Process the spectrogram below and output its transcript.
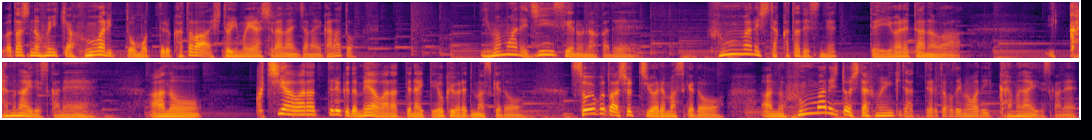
私の雰囲気がふんわりと思ってる方は一人もいらっしゃらないんじゃないかなと。今まで人生の中でふんわりした方ですねって言われたのは一回もないですかね。あの口は笑ってるけど目は笑ってないってよく言われてますけどそういうことはしょっちゅう言われますけどあのふんわりとした雰囲気だって言われたこと今まで一回もないですかね。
